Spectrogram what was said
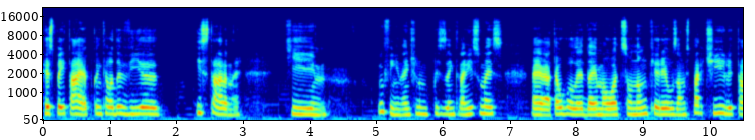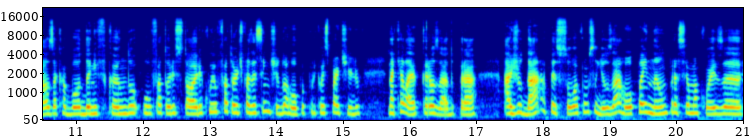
respeitar a época em que ela devia estar, né? Que. Enfim, né, a gente não precisa entrar nisso, mas é, até o rolê da Emma Watson não querer usar um espartilho e tal, acabou danificando o fator histórico e o fator de fazer sentido a roupa, porque o espartilho naquela época era usado pra ajudar a pessoa a conseguir usar a roupa e não pra ser uma coisa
